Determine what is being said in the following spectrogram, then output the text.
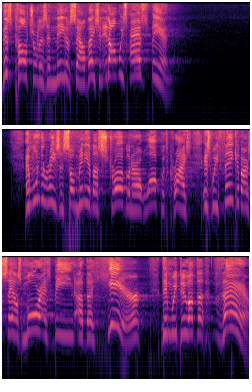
This culture is in need of salvation. It always has been. And one of the reasons so many of us struggle in our walk with Christ is we think of ourselves more as being of the here than we do of the there.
